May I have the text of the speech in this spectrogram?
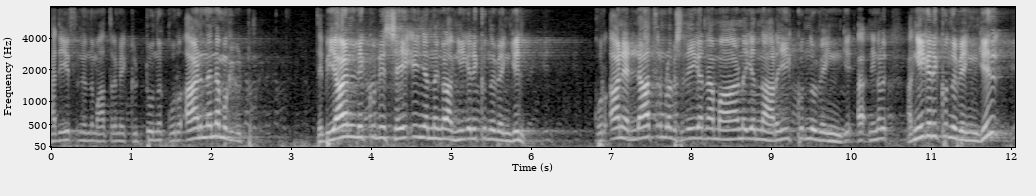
ഹദീസിൽ നിന്ന് മാത്രമേ കിട്ടൂ എന്ന് ഖുർആൻ തന്നെ നമുക്ക് കിട്ടും. തിബിയാൻ ലിക്കുലി ഷെയ്ഇൻ എന്ന് നിങ്ങൾ അംഗീകരിക്കുന്നുവെങ്കിൽ ഖുർആൻ എല്ലാത്തിനുമുള്ള വിശദീകരണമാണ് എന്ന് അറിയിക്കുന്നുവെങ്കിൽ നിങ്ങൾ അംഗീകരിക്കുന്നുവെങ്കിൽ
